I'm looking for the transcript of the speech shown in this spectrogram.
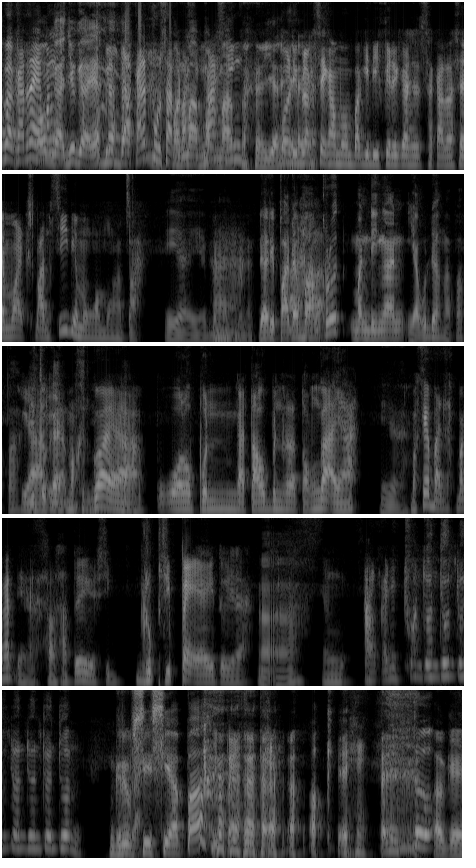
juga karena oh, emang Oh, enggak juga ya. Bidakan bursa masing-masing. ya, Kalau ya, dibilang ya. saya enggak mau bagi dividen karena saya mau ekspansi, dia mau ngomong apa? Iya, iya benar, nah, benar. Daripada padahal, bangkrut mendingan ya udah enggak apa-apa ya, gitu ya, kan. Ya, maksud gua ya, iya. walaupun enggak tahu bener atau enggak ya. Iya. Makanya banyak banget ya. Salah satunya si grup si P ya itu ya. Uh -uh. Yang angkanya cuan cuan cuan cuan cuan cuan cuan. Grup si siapa? Oke. itu Oke.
